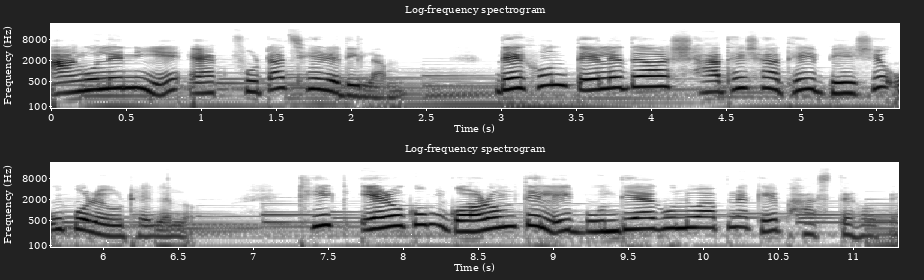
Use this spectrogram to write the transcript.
আঙুলে নিয়ে এক ফোঁটা ছেড়ে দিলাম। দেখুন তেলে দেওয়ার সাথে সাথে ভেসে উপরে উঠে গেল। ঠিক এরকম গরম তেলেই বুন্দিয়াগুলো আপনাকে ভাজতে হবে।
